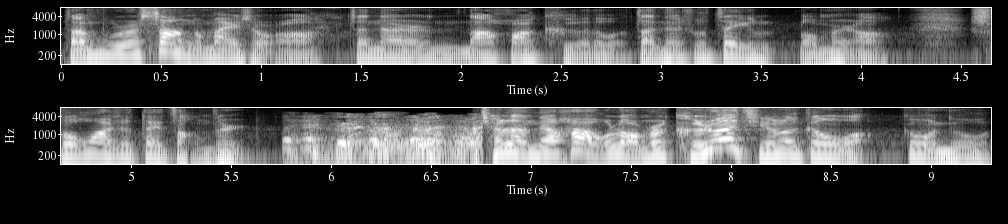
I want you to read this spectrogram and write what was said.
咱不说上个麦手啊，咱那人拿话磕的我，咱再说这个老妹儿啊，说话就带脏字儿。前两天还有个老妹儿可热情了，跟我跟我就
